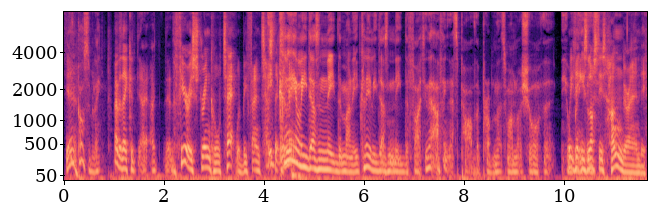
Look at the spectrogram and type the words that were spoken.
yeah, possibly. Maybe they could. I, I, the Furies string quartet would be fantastic. wouldn't it? clearly doesn't need the money. Clearly doesn't need the fighting. That I think that's part of the problem. That's why I'm not sure that he'll. What, you think he's things- lost his hunger, Andy?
